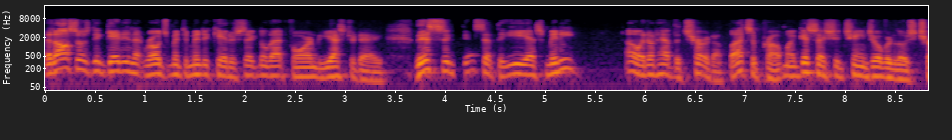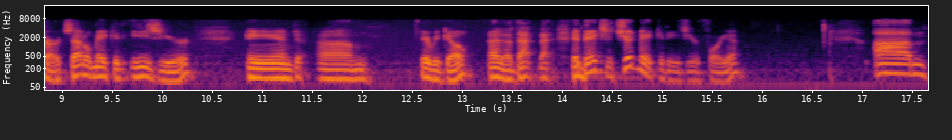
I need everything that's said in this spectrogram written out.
It also is negating that Rhodes Momentum Indicator signal that formed yesterday. This suggests that the ES mini Oh, I don't have the chart up. That's a problem. I guess I should change over to those charts. That'll make it easier. And um, here we go. Uh, that that it makes it should make it easier for you. Um,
